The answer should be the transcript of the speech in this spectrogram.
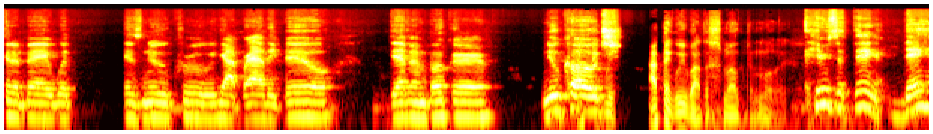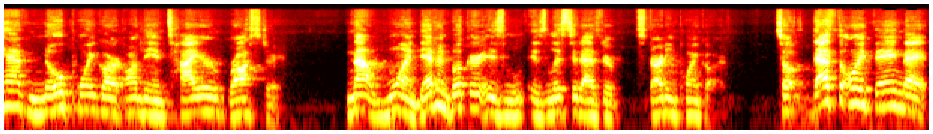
to the Bay with his new crew. We got Bradley Beal, Devin Booker, new coach. I think we about to smoke the boys. Here's the thing: they have no point guard on the entire roster, not one. Devin Booker is is listed as their starting point guard. So that's the only thing that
